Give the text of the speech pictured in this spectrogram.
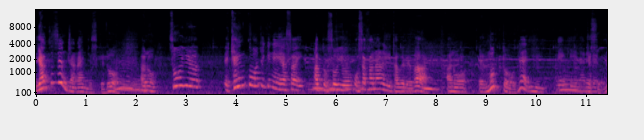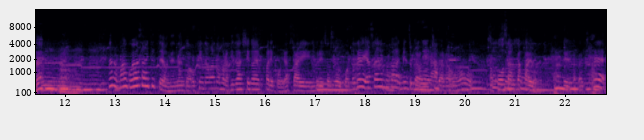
薬膳じゃないんですけど、あのそういうえ健康的な野菜あとそういうお魚類食べれば、あのえもっとねい元気にないれる。ですよね。うん前ご野菜言ってたよね。なんか沖縄のほら日差しがやっぱりこう野菜に降り注ぐことで野菜が自らの力をまあ抗酸化作用っていう形で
